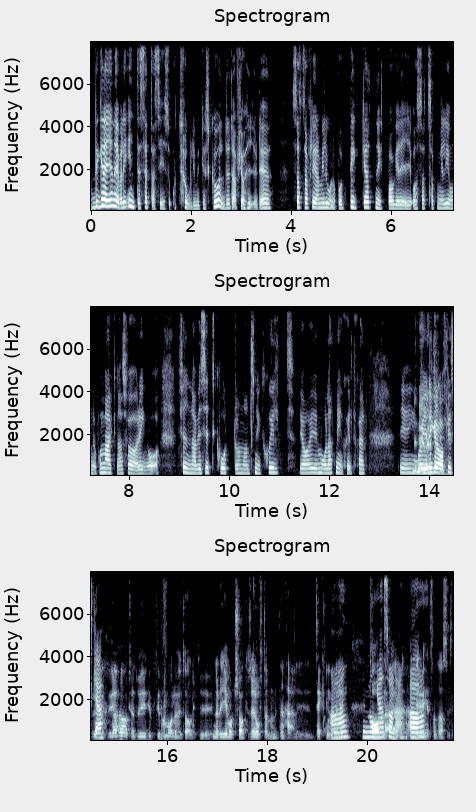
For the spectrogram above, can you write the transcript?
det, grejen är väl att inte sätta sig i så otroligt mycket skuld. Det är därför jag hyr det. Satsa flera miljoner på att bygga ett nytt bageri och satsa på miljoner på marknadsföring och fina visitkort och någon snygg skylt. Jag har ju målat min skylt själv. Det ingår ju i det grafiska. fint. Jag hör också att du är duktig på mål överhuvudtaget. Du, när du ger bort saker så är det ofta någon liten härlig teckning Ja, eller många tavla. sådana. Det är Ja. ju helt fantastiskt.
